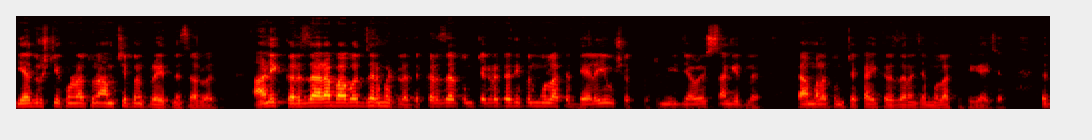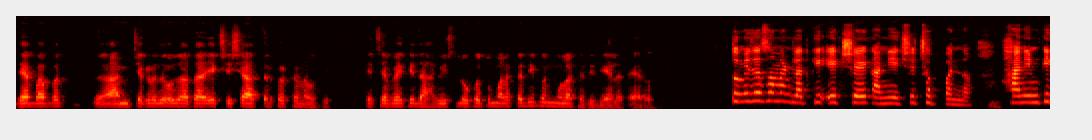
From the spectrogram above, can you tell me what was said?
या दृष्टिकोनातून आमचे पण प्रयत्न चालू आहेत. आणि कर्जदाराबाबत जर म्हटलं तर कर्जदार तुमच्याकडे कधी पण मुलाखत द्यायला येऊ शकतो. तुम्ही ज्यावेळेस सांगितलं का आम्हाला तुमच्या काही कर्जदारांच्या मुलाखती घ्यायच्या तर त्याबाबत आमच्याकडे जवळजवळ आता एकशे शहात्तर प्रकरणं होती. त्याच्यापैकी दहावीस लोक तुम्हाला कधी पण मुलाखती द्यायला तयार होतील. तुम्ही जसं म्हटलात की एकशे एक आणि एकशे छप्पन्न. हा नेमकी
